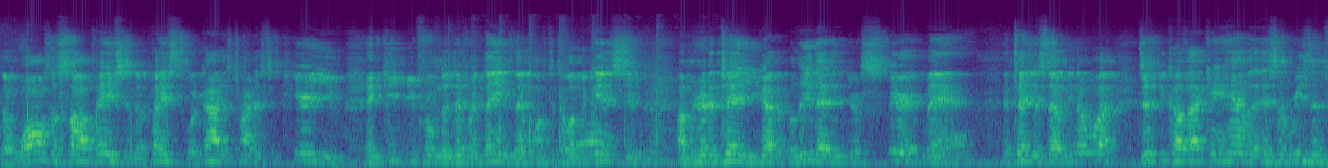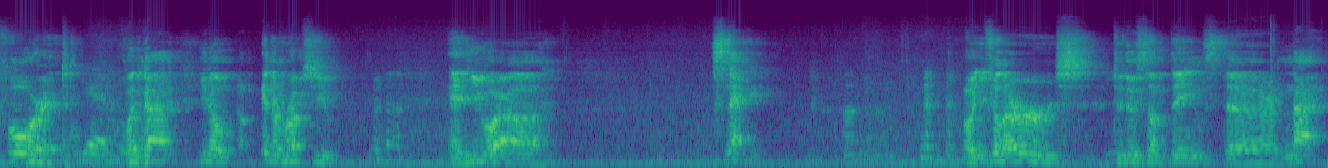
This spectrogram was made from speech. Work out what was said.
The walls of salvation, the place where God is trying to secure you and keep you from the different things that wants to come up against you. I'm here to tell you, you got to believe that in your spirit, man. And tell yourself, you know what? Just because I can't handle it, it's a reason for it. Yes. when God, you know, interrupts you and you are uh, snacking or you feel the urge to do some things that are not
